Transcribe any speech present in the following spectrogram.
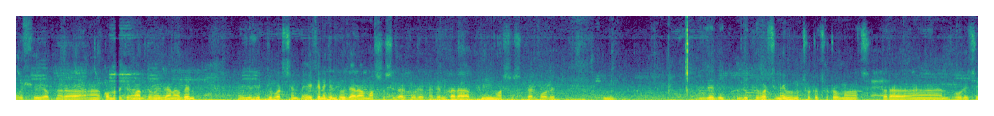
অবশ্যই আপনারা কমেন্টের মাধ্যমে জানাবেন এই যে দেখতে পাচ্ছেন, এখানে কিন্তু যারা মৎস্য শিকার করে থাকেন, তারা ফ্রি মৎস্য শিকার হুম। যে দেখতে পাচ্ছেন, এবং ছোট ছোট মাছ তারা ধরেছে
